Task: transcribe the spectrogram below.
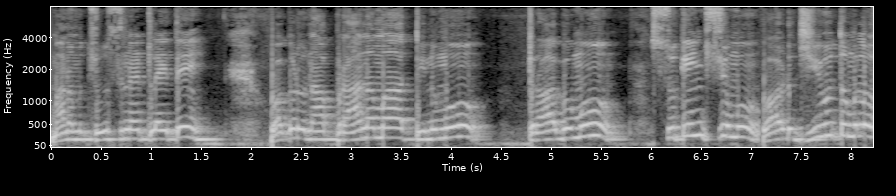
మనం చూసినట్లయితే ఒకడు నా ప్రాణమా తినుము త్రాగుము సుఖించుము. వాడు జీవితంలో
